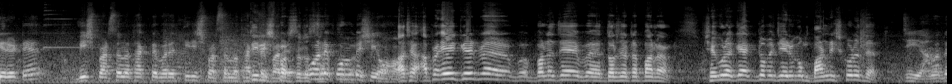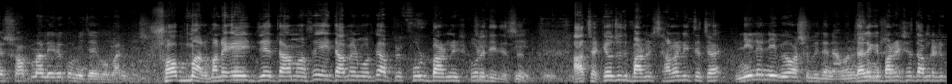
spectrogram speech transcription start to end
গ্রেডে বিশ পার্সেন্টও থাকতে পারে তিরিশ পার্সেন্টও থাকতে পারে। অনেক কম বেশি হয় আচ্ছা আপনার এই গ্রেড মানে যে দরজাটা বানান সেগুলোকে একদম যে এরকম বার্নিশ করে দেন? জি আমাদের সব মাল এরকমই যাইবো বার্নিশ। সব মাল মানে এই যে দাম আছে এই দামের মধ্যে আপনি ফুল বার্নিশ করে দিতেছেন। আচ্ছা কেউ যদি বার্নিশ ছাড়া নিতে চায়? নিলে নিবে অসুবিধা নেই আমাদের তাহলে কি বার্নিশের দামটা একটু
